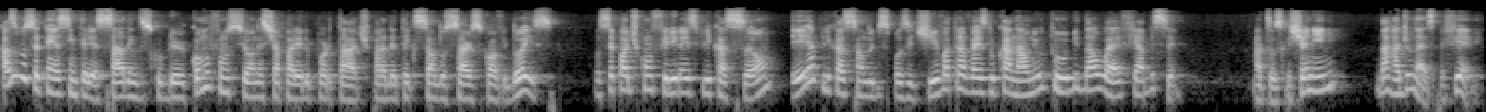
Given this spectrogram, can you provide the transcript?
Caso você tenha se interessado em descobrir como funciona este aparelho portátil para a detecção do SARS-CoV-2, você pode conferir a explicação e aplicação do dispositivo através do canal no YouTube da UFABC. Matheus Cristianini, da Rádio Nesp FM.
